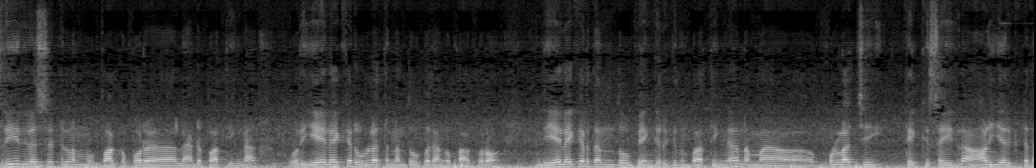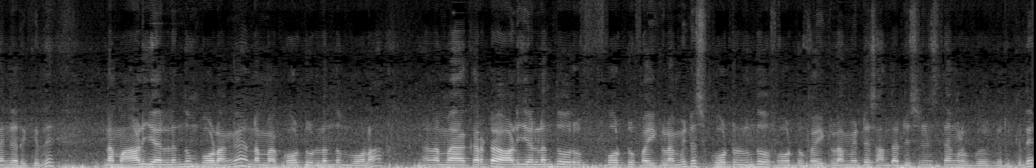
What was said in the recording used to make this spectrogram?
ஸ்ரீ ரியல் எஸ்டேட்டில் நம்ம பார்க்க போகிற லேண்டு பார்த்தீங்கன்னா ஒரு ஏழு ஏக்கர் உள்ள தென்னந்தோப்பு தாங்க பார்க்குறோம். இந்த ஏழு ஏக்கர் தென்னந்தோப்பு எங்கே இருக்குதுன்னு பார்த்தீங்கன்னா நம்ம பொள்ளாச்சி தெற்கு சைடில் ஆழியார்கிட்ட தாங்க இருக்குது. நம்ம ஆலியார்லேருந்தும் போகலாங்க நம்ம கோட்டூர்லேருந்தும் போகலாம். நம்ம கரெக்டாக ஆலியார்லேருந்து ஒரு ஃபோர் டு ஃபைவ் கிலோமீட்டர்ஸ் கோட்டூர்லேருந்து ஒரு ஃபோர் டு ஃபைவ் கிலோமீட்டர்ஸ் அந்த டிஸ்டன்ஸ் தான் உங்களுக்கு இருக்குது.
